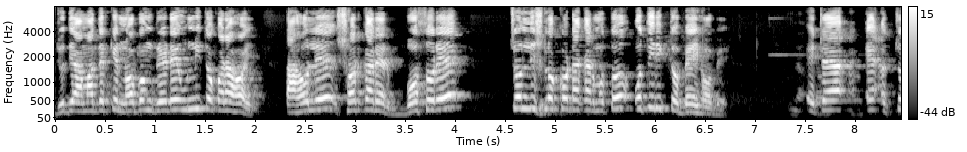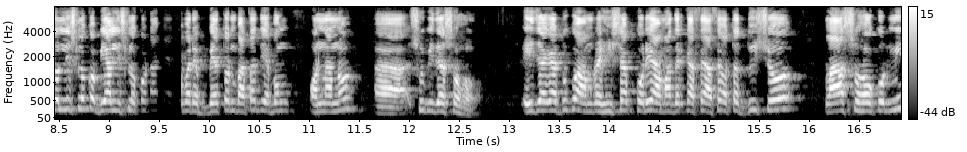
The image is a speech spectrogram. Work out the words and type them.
যদি আমাদেরকে নবম গ্রেডে উন্নীত করা হয়, তাহলে সরকারের বছরে চল্লিশ লক্ষ টাকার মতো অতিরিক্ত ব্যয় হবে। এটা চল্লিশ লক্ষ, বিয়াল্লিশ লক্ষ টাকা একেবারে বেতন ভাতা দিয়ে এবং অন্যান্য সুবিধা সহ। এই জায়গাটুকু আমরা হিসাব করে, আমাদের কাছে আছে অর্থাৎ দুইশো প্লাস সহকর্মী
